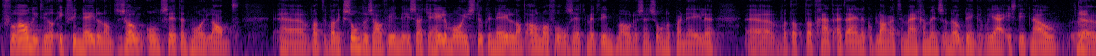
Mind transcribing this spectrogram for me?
vooral niet wil, ik vind Nederland zo'n ontzettend mooi land. Uh, wat, wat ik zonde zou vinden is dat je hele mooie stukken Nederland allemaal volzet met windmolens en zonnepanelen. Uh, want dat, dat gaat uiteindelijk op lange termijn gaan mensen dan ook denken van ja, is dit nou uh, ja.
